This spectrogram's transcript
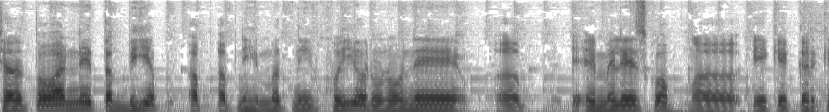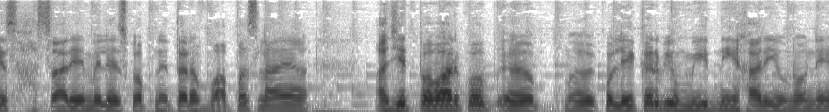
शरद पवार ने तब भी अप, अप, अपनी हिम्मत नहीं खोई और उन्होंने एम को एक एक करके सारे एम को अपने तरफ़ वापस लाया। अजीत पवार को को लेकर भी उम्मीद नहीं हारी उन्होंने।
